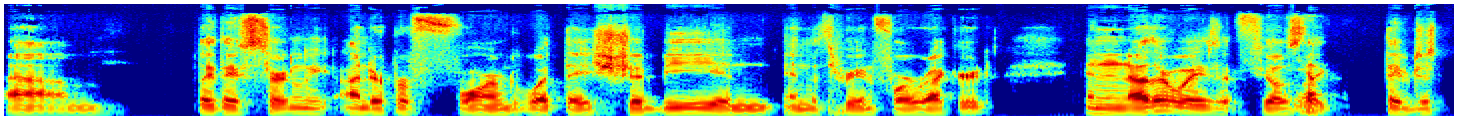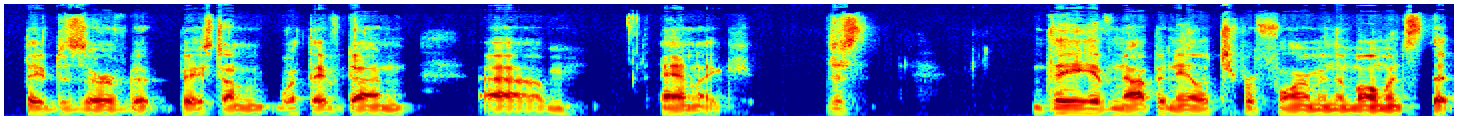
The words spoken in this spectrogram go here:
um like they've certainly underperformed what they should be in in the three and four record, and in other ways it feels like they've just they've deserved it based on what they've done, um, and like just they have not been able to perform in the moments that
